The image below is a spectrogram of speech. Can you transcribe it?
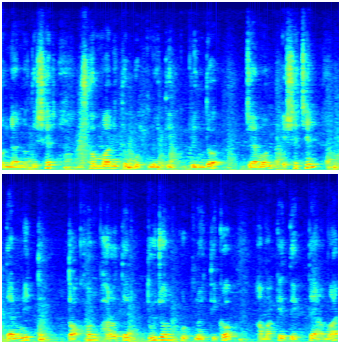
অন্যান্য দেশের সম্মানিত কূটনৈতিক বৃন্দ যেমন এসেছেন, তেমনি তখন ভারতের দুজন কূটনৈতিকও আমাকে দেখতে আমার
